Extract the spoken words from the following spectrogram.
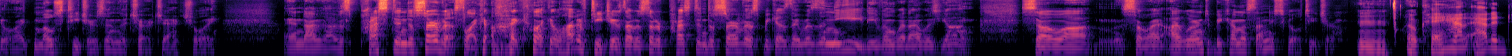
like most teachers in the church, actually and I, I, was pressed into service like like like a lot of teachers. I was sort of pressed into service because there was a need even when I was young. So uh, so I, I, learned to become a Sunday school teacher. Mm, okay, how how did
